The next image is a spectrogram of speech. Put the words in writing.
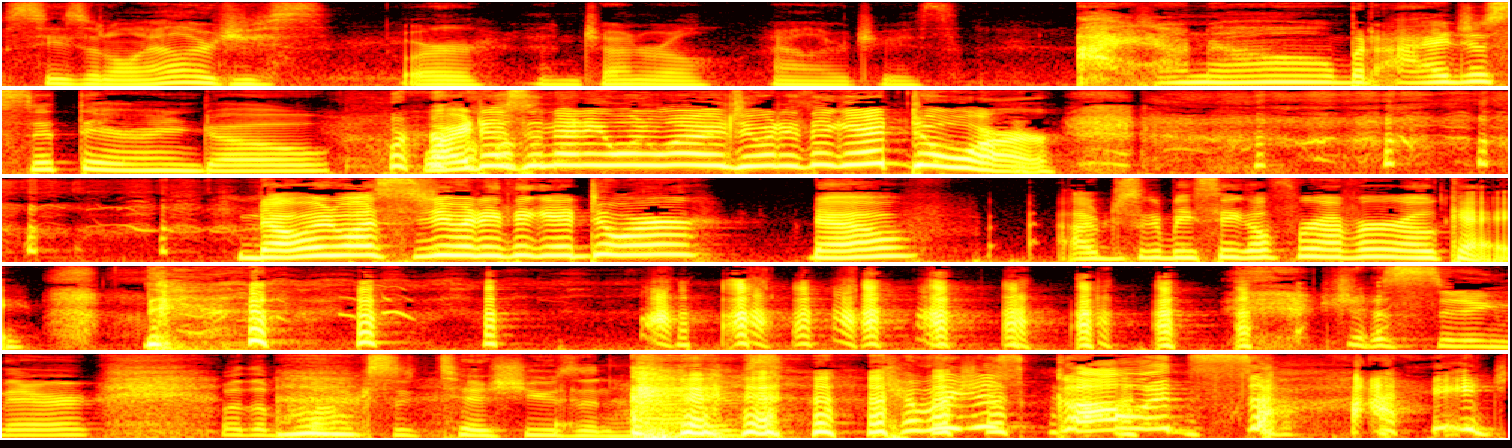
seasonal allergies or in general allergies. I don't know, but I just sit there and go, why doesn't anyone want to do anything indoor? no one wants to do anything indoor? No? I'm just going to be single forever? Okay. Just sitting there with a box of tissues and hives. Can we just go inside?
